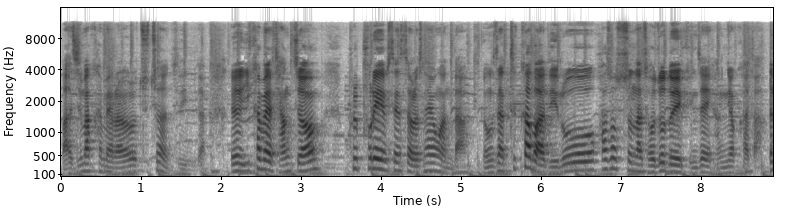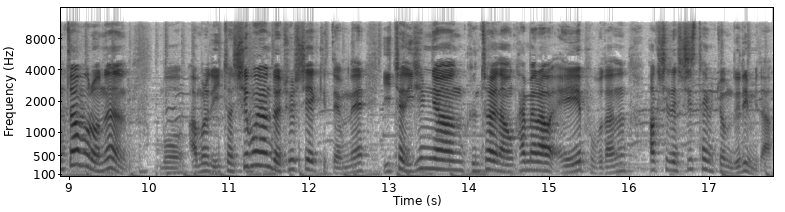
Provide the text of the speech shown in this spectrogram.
마지막 카메라로 추천을 드립니다. 이 카메라 장점 full frame 센서를 사용한다. 영상 특화 바디로 화소수나 저조도에 굉장히 강력하다. 단점으로는 뭐 아무래도 2015년도에 출시했기 때문에 2020년 근처에 나온 카메라 AF보다는 확실히 시스템이 좀 느립니다.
